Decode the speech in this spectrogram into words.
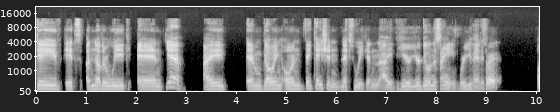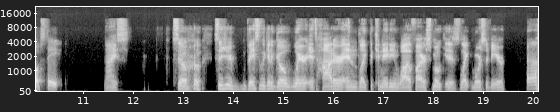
Dave, it's another week. And yeah, I am going on vacation next week. And I hear you're doing the same. Where are you headed? That's right. Upstate. Nice. So, so you're basically gonna go where it's hotter and like the Canadian wildfire smoke is like more severe. Uh,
